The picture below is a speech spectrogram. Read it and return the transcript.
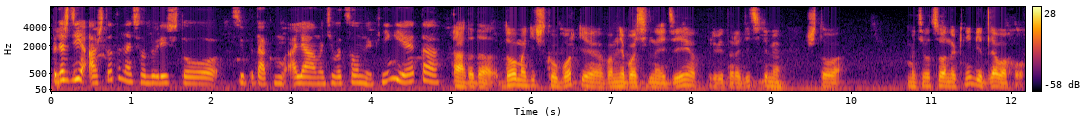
Подожди, а что ты начал говорить, что, типа так, а мотивационные книги это... А, да-да, до магической уборки во мне была сильная идея, привита родителями, что мотивационные книги для лохов.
